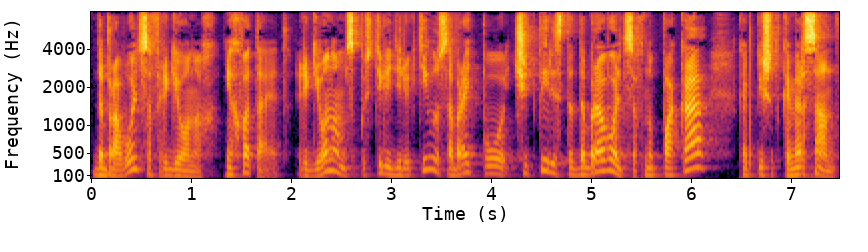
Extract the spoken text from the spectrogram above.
добровольцев в регионах не хватает. Регионам спустили директиву собрать по 400 добровольцев, но пока, как пишет коммерсант,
